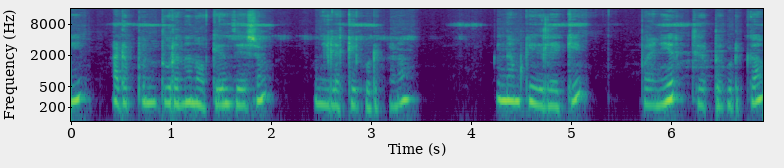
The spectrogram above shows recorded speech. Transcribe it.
ഈ അടപ്പൊന്ന് തുറന്ന് നോക്കിയതിന് ശേഷം ഒന്ന് ഇളക്കി കൊടുക്കണം. ഇനി നമുക്കിതിലേക്ക് പനീർ ചേർത്ത് കൊടുക്കാം.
